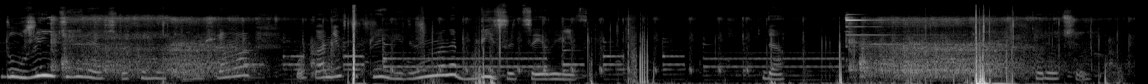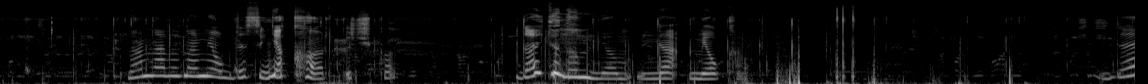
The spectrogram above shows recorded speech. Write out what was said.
дуже інтересно коментар. Ждемо, Поки ліфт приїде. Він мене бісить цей ліфт. Де? Коротше. Нам надо намек, де синя карточка. Дайте нам намека. Де?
